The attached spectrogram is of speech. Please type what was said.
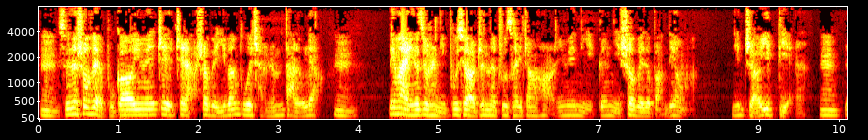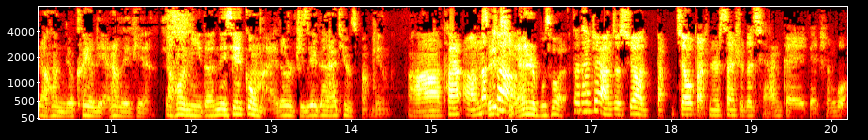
嗯所以它收费也不高，因为这这俩设备一般不会产生什么大流量。嗯另外一个就是你不需要真的注册一账号，因为你跟你设备就绑定了，你只要一点，嗯然后你就可以连上 VPN，然后你的那些购买都是直接跟 iTunes 绑定的，啊，它啊，那所以体，验是不错的。但它这样就需要把交百分之三十的钱给给苹果。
